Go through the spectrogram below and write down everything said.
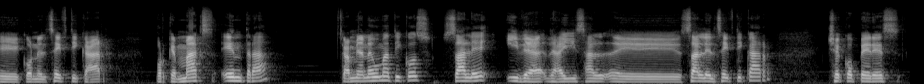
eh, con el safety car, porque Max entra, cambia neumáticos, sale y de, de ahí sal- eh, sale el safety car. Checo Pérez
